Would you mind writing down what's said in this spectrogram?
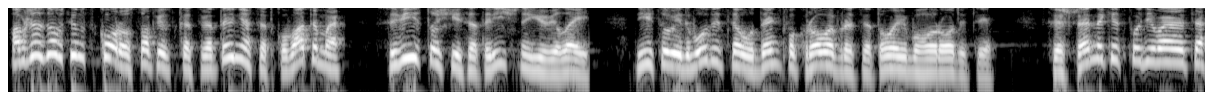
А вже зовсім скоро Сопівська святиня святкуватиме свій 160-річний ювілей. Дійство відбудеться у День Покрови Пресвятої Богородиці. Священники сподіваються,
